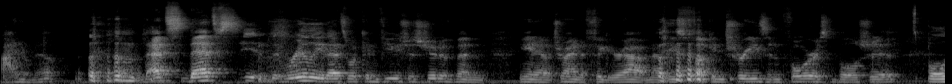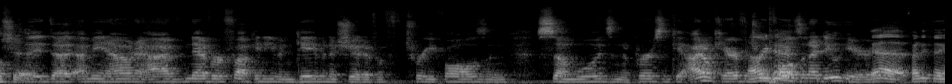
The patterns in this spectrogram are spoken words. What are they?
I don't know. That's that's really that's what Confucius should have been, you know, trying to figure out. Not these fucking trees and forest bullshit. It's bullshit. It, uh, I mean, I don't know. I've never fucking even given a shit if a f- tree falls in some woods and a person can. I don't care if a tree care. falls and I do hear it. Yeah, if anything,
